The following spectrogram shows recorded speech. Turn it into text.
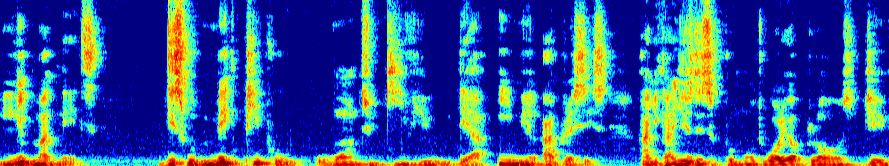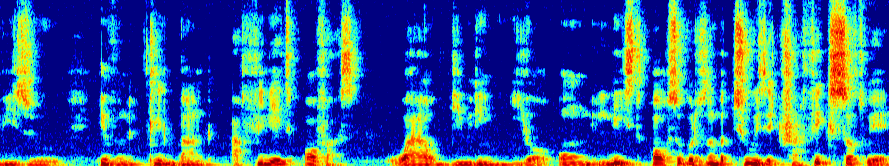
lead magnets, this would make people want to give you their email addresses. And you can use this to promote Warrior Plus, JVZoo, even ClickBank affiliate offers while building your own list. Also, bonus number two is a traffic software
